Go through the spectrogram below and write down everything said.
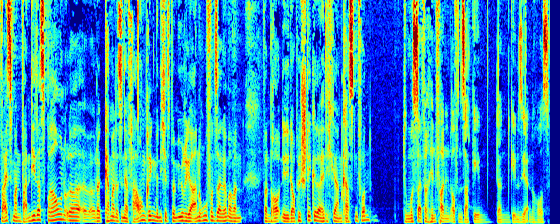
Weiß man, wann die das brauen oder, oder kann man das in Erfahrung bringen, wenn ich jetzt beim Ürige anrufe und sage, hör mal, wann, wann brauten ihr die Doppelsticke? Da hätte ich gerne einen Kasten von. Du musst einfach hinfahren und ihn auf den Sack geben. Dann geben sie einen raus.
